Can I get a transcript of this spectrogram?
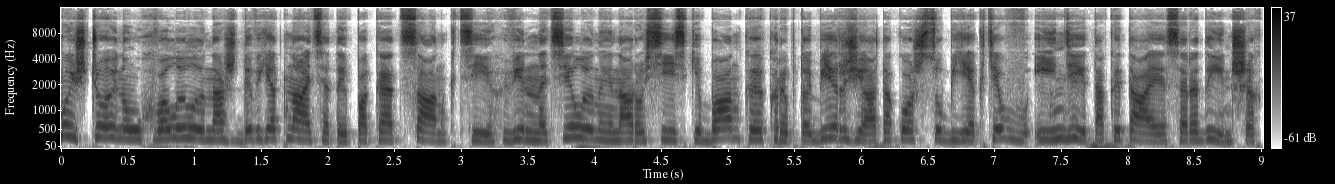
Ми щойно ухвалили наш 19-й пакет санкцій. Він націлений на російські банки, криптобіржі, а також суб'єктів в Індії та Китаї, серед інших.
